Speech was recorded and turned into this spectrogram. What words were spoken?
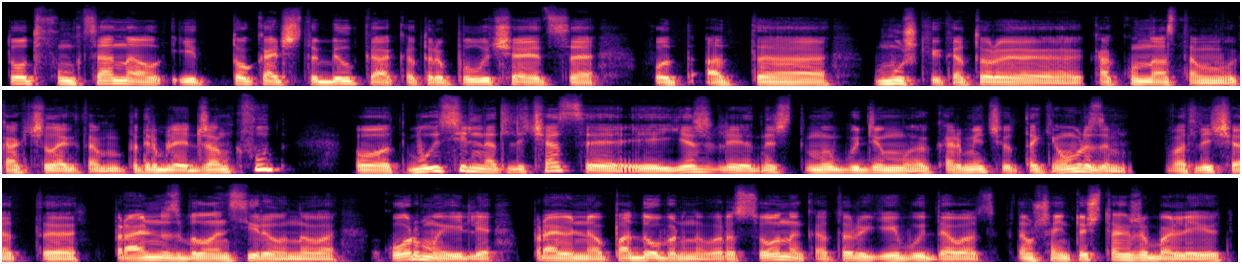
тот функционал и то качество белка, которое получается вот от э, мушки, которая, как у нас там, как человек там потребляет джанкфуд, вот, будет сильно отличаться, ежели значит, мы будем кормить вот таким образом, в отличие от э, правильно сбалансированного корма или правильно подобранного рациона, который ей будет даваться. Потому что они точно так же болеют,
